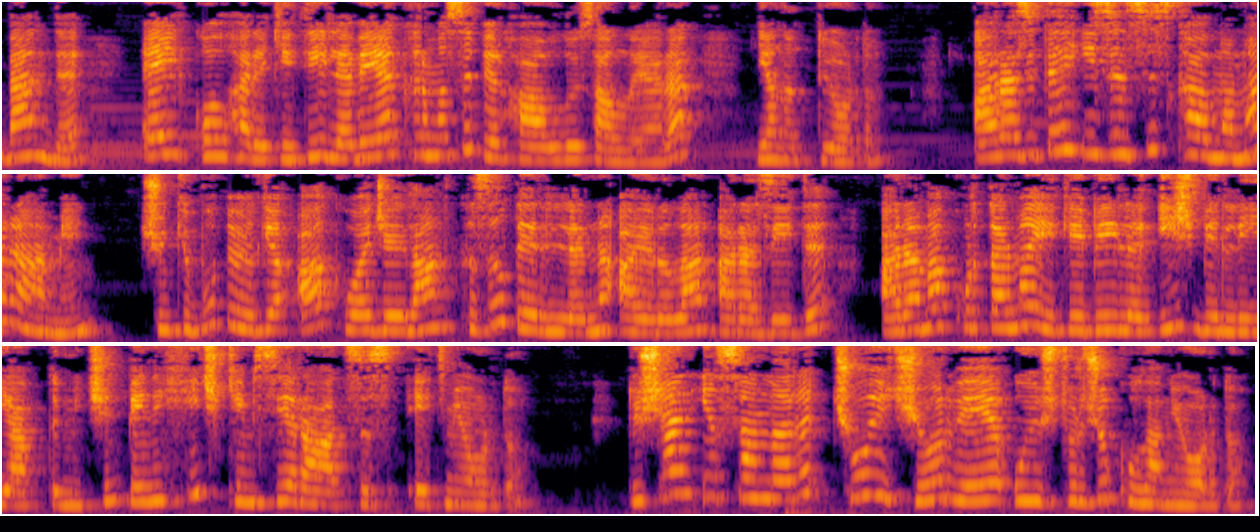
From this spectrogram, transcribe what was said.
Ben de el kol hareketiyle veya kırmızı bir havlu sallayarak yanıtlıyordum. Arazide izinsiz kalmama rağmen çünkü bu bölge Ak Ceylan Kızılderililerine ayrılan araziydi. Arama kurtarma ekibiyle işbirliği yaptığım için beni hiç kimseye rahatsız etmiyordu. Düşen insanları çoğu içiyor veya uyuşturucu kullanıyordu.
